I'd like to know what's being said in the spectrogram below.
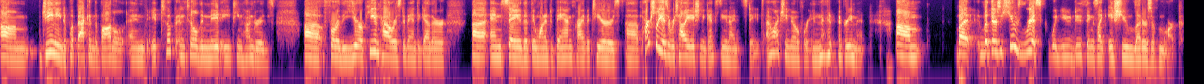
um, genie to put back in the bottle. And it took until the mid 1800s uh, for the European powers to band together uh, and say that they wanted to ban privateers, uh, partially as a retaliation against the United States. I don't actually know if we're in that agreement. Um, but but there's a huge risk when you do things like issue letters of marque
